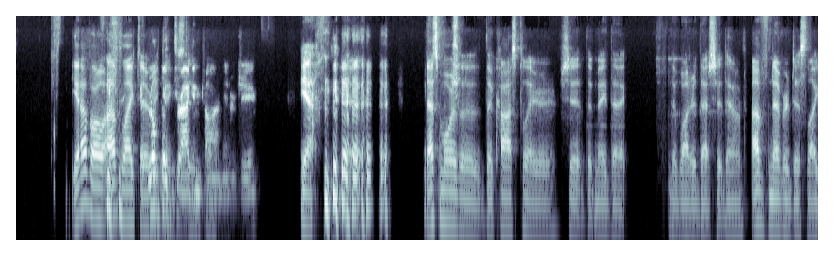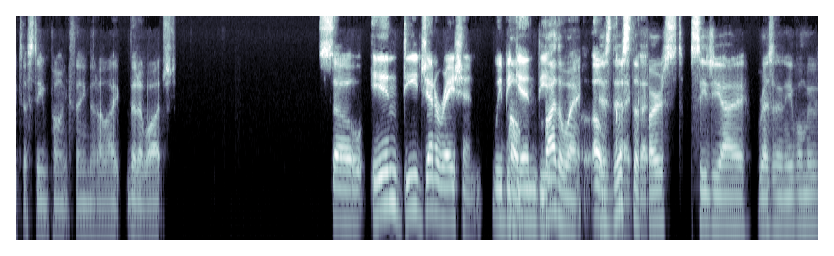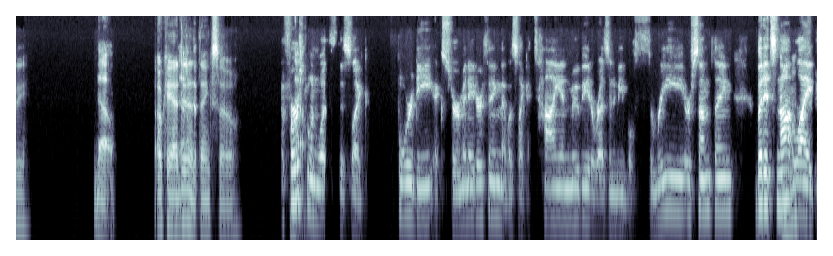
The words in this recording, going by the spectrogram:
Yeah, I've all I've liked Real big Dragon steampunk. Con energy. Yeah. Yeah. That's more the the cosplayer shit that made that that watered that shit down. I've never disliked a steampunk thing that I like that I watched. so in Degeneration, we Oh, begin the. by the way, Oh, is this ahead, the first CGI Resident Evil movie? no, Okay, I No. didn't think so. The first No. one was this like 4D exterminator thing that was like a tie-in movie to Resident Evil 3 or something. But it's not Mhm. like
